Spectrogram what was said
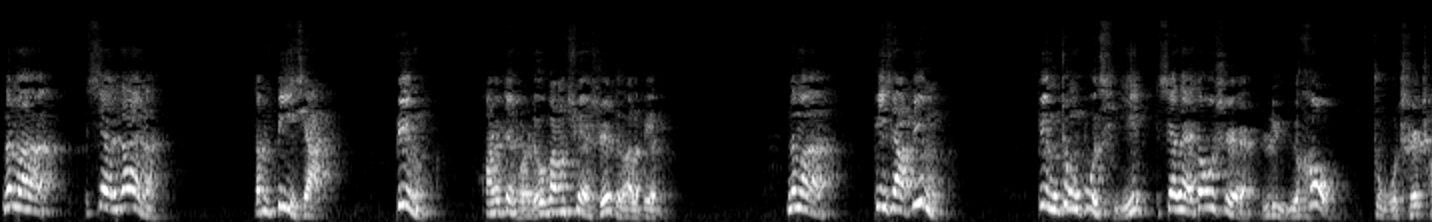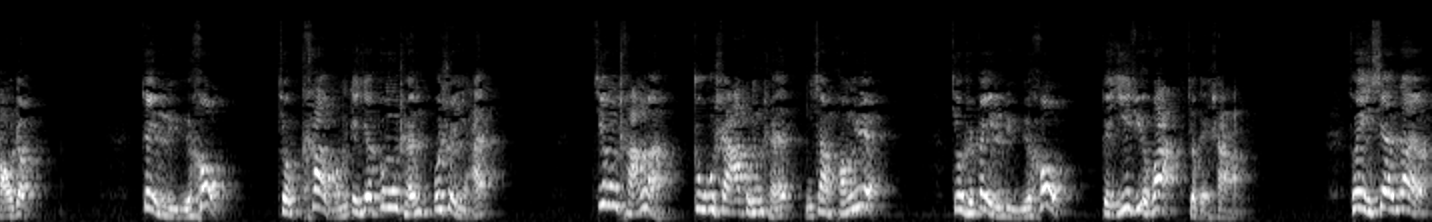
那么现在呢，咱们陛下病了，话说这会儿刘邦确实得了病。那么陛下病了，病重不起，现在都是吕后主持朝政。”这吕后就看我们这些功臣不顺眼，经常啊诛杀功臣。你像彭越，就是被吕后这一句话就给杀了。所以现在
